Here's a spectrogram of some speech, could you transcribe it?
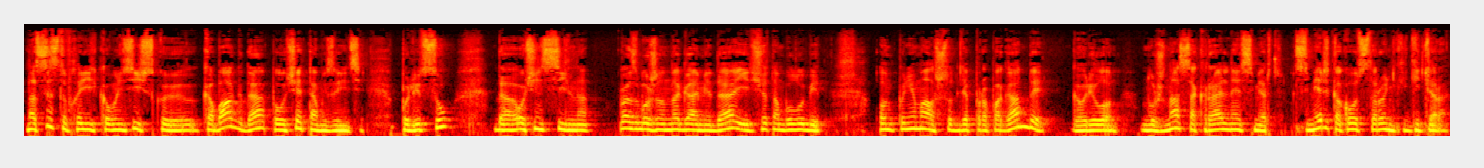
нацистов ходить в коммунистическую кабак, да, получать там, извините, по лицу, да, очень сильно, возможно, ногами, да, и еще там был убит. Он понимал, что для пропаганды говорил он, нужна сакральная смерть, смерть какого-то сторонника Гитлера.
